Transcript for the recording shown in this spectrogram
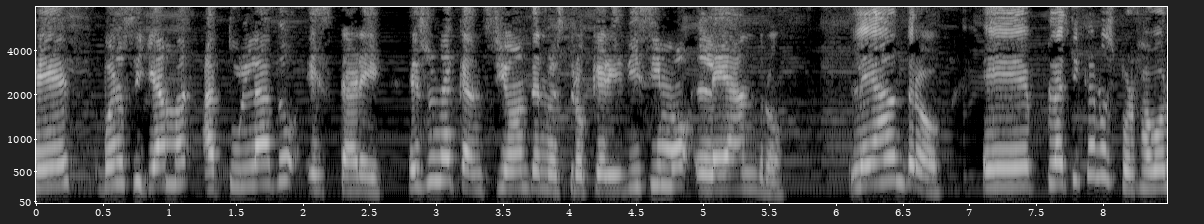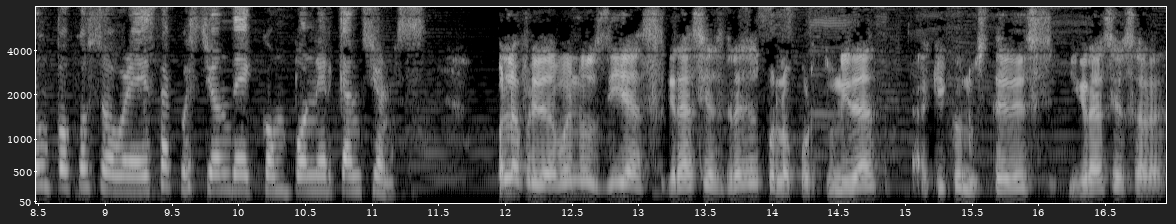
es, bueno, se llama A tu lado estaré. Es una canción de nuestro queridísimo Leandro. Leandro, eh, platícanos por favor un poco sobre esta cuestión de componer canciones. Hola Frida, buenos días. Gracias, gracias por la oportunidad aquí con ustedes y gracias a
